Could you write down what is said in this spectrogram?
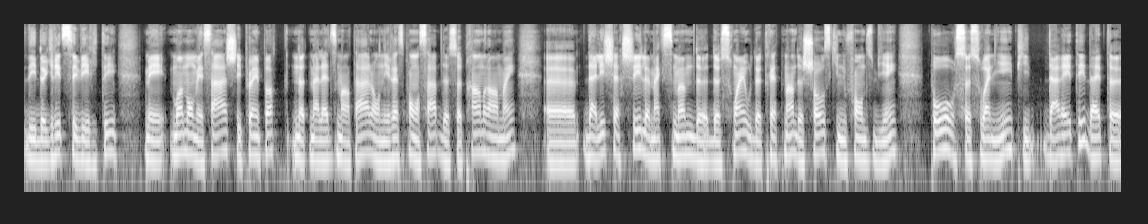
des degrés de sévérité. Mais moi, mon message, c'est peu importe notre maladie mentale, on est responsable de se prendre en main, euh, d'aller chercher le maximum de, de soins ou de traitements, de choses qui nous font du bien pour se soigner, puis d'arrêter d'être euh,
